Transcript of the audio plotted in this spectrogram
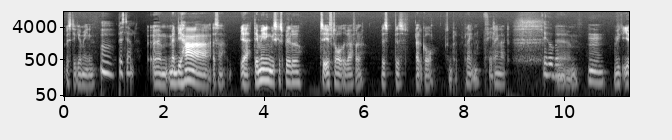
hvis det giver mening. Mm, bestemt. Øhm, men vi har, altså, ja, det er meningen, vi skal spille til efteråret i hvert fald, hvis, hvis alt går som pl- planen, Fedt. planlagt. Det håber jeg. Øhm, Mm. vi, ja,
